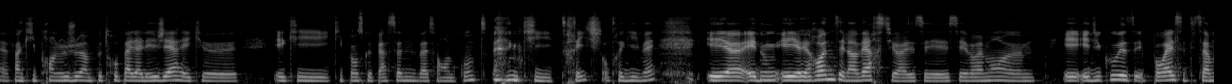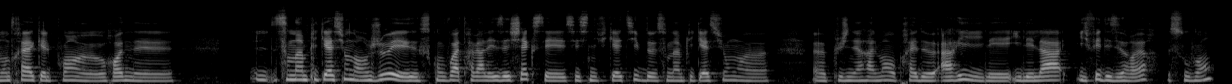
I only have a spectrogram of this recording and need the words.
enfin qui prend le jeu un peu trop à la légère et qui, pense que personne va s'en rendre compte, qui triche entre guillemets. Et, euh, donc Ron c'est l'inverse, tu vois, c'est vraiment euh, et, du coup pour elle ça montrait à quel point Ron son implication dans le jeu et ce qu'on voit à travers les échecs, c'est significatif de son implication euh, plus généralement auprès de Harry. Il est, il est là, il fait des erreurs souvent,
